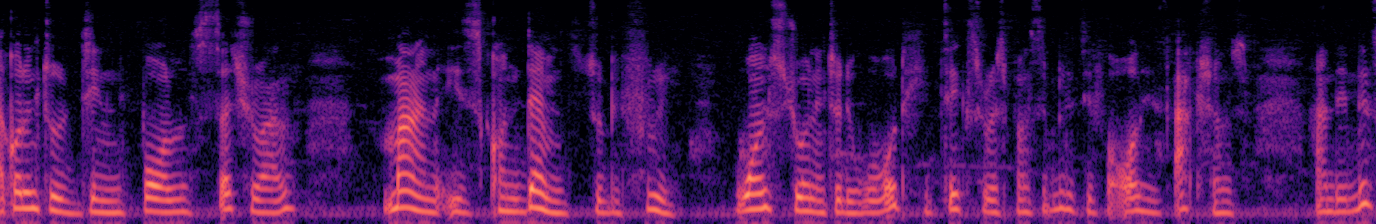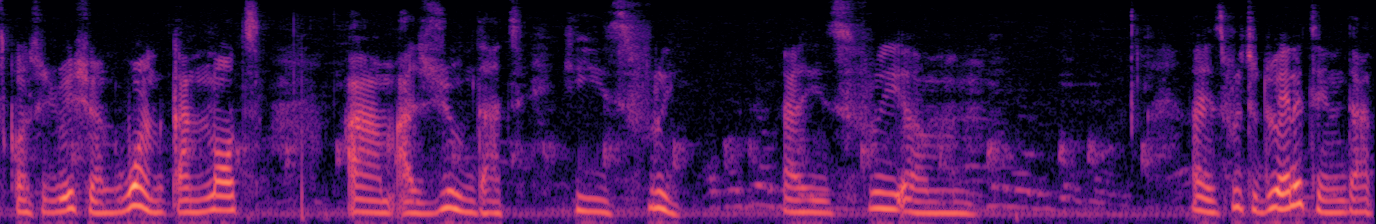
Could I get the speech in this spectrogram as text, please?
according to Jean-Paul Sartre man is condemned to be free. Once thrown into the world he takes responsibility for all his actions. And in this consideration one cannot um, assume that he is free that he is free um, is free to do anything that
